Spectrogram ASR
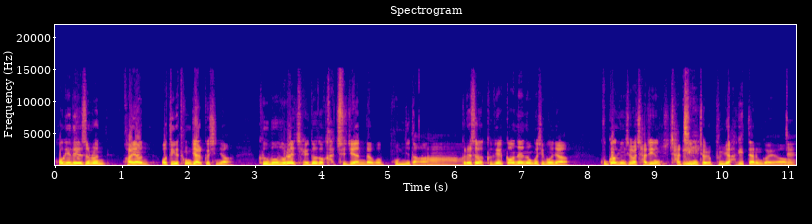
거기에 대해서는 과연 어떻게 통제할 것이냐 그 부분의 제도도 갖추지 한다고 봅니다. 아. 그래서 그게 꺼내놓은 것이 뭐냐 국가경찰과 자치- 자치경찰을 분리하겠다는 거예요. 네.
